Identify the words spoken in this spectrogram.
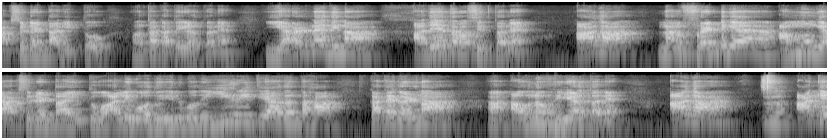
ಆಕ್ಸಿಡೆಂಟ್ ಆಗಿತ್ತು ಅಂತ ಕತೆ ಹೇಳ್ತಾನೆ. ಎರಡನೇ ದಿನ ಅದೇ ಥರ ಸಿಗ್ತಾನೆ. ಆಗ ನನ್ನ ಫ್ರೆಂಡ್ಗೆ ಅಮ್ಮಂಗೆ ಆಕ್ಸಿಡೆಂಟ್ ಆಯಿತು ಅಲ್ಲಿಗೋದು ಇಲ್ಲಿಗೋದು ಇಲ್ಲಿಗೆ ಈ ರೀತಿಯಾದಂತಹ ಕತೆಗಳನ್ನ ಅವನು ಹೇಳ್ತಾನೆ. ಆಗ ಆಕೆ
